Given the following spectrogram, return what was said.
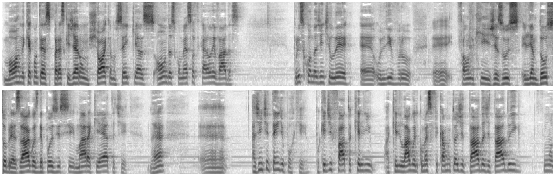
morna. O que acontece? Parece que gera um choque, eu não sei, que as ondas começam a ficar elevadas. Por isso quando a gente lê é, o livro é, falando que Jesus ele andou sobre as águas, depois disse mar aquieta-te, né? É, a gente entende o porquê. Porque de fato aquele, aquele lago ele começa a ficar muito agitado, agitado e um,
